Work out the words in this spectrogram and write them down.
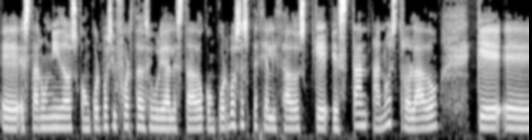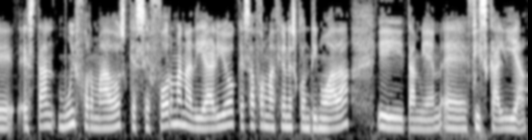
eh, estar unidos con cuerpos y fuerzas de seguridad del Estado, con cuerpos especializados que están a nuestro lado, que eh, están muy formados, que se forman a diario, que esa formación es continuada y también eh, fiscalía.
